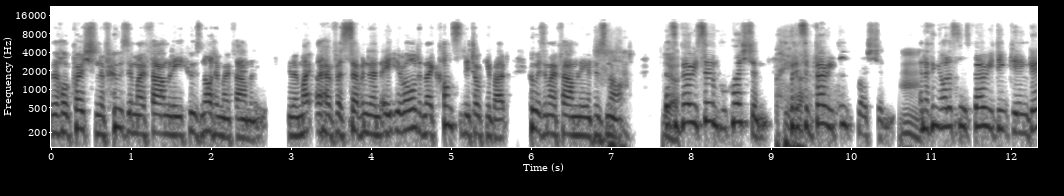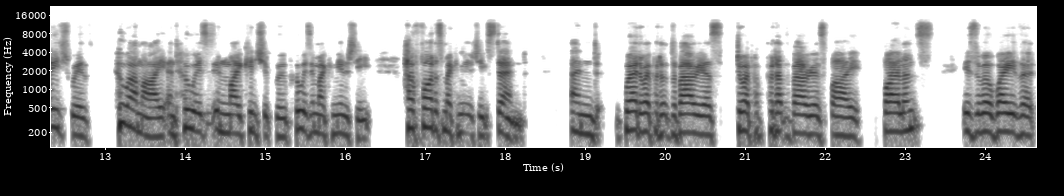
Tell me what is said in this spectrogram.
the whole question of who's in my family, who's not in my family. You know, my, I have a seven and eight year old, and they're constantly talking about who is in my family and who's not. That's Yeah. a very simple question, but it's a very deep question. Mm, And I think Odyssey is very deeply engaged with who am I and who is in my kinship group, who is in my community, how far does my community extend, and where do I put up the barriers? Do I put up the barriers by violence? Is there a way that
